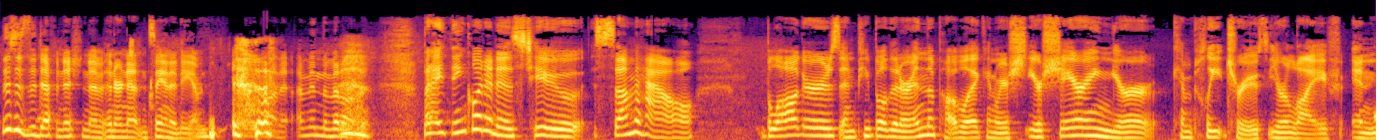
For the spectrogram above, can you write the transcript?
This is the definition of internet insanity. I'm on it. I'm in the middle of it. But I think what it is too, somehow bloggers and people that are in the public and we're, you're sharing your complete truth, your life, and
